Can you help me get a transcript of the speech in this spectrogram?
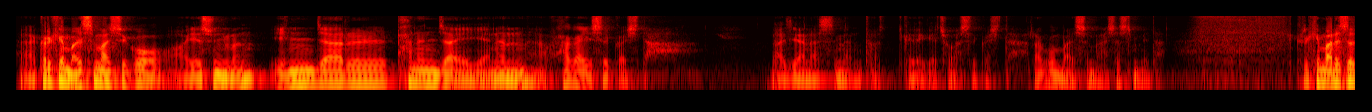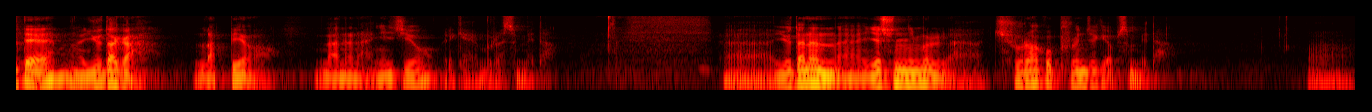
아, 그렇게 말씀하시고 아, 예수님은 인자를 파는 자에게는 화가 있을 것이다. 나지 않았으면 더 그에게 좋았을 것이다. 라고 말씀하셨습니다. 그렇게 말했을 때 유다가 라비어 나는 아니지요? 이렇게 물었습니다. 아, 유다는 예수님을 주라고 부른 적이 없습니다. 어,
